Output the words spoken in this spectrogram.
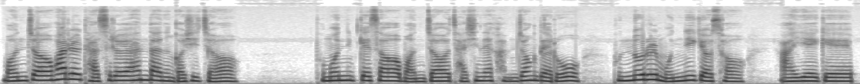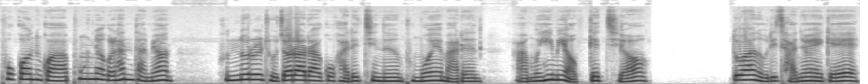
먼저 화를 다스려야 한다는 것이죠. 부모님께서 먼저 자신의 감정대로 분노를 못 이겨서 아이에게 폭언과 폭력을 한다면 분노를 조절하라고 가르치는 부모의 말은 아무 힘이 없겠지요. 또한 우리 자녀에게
